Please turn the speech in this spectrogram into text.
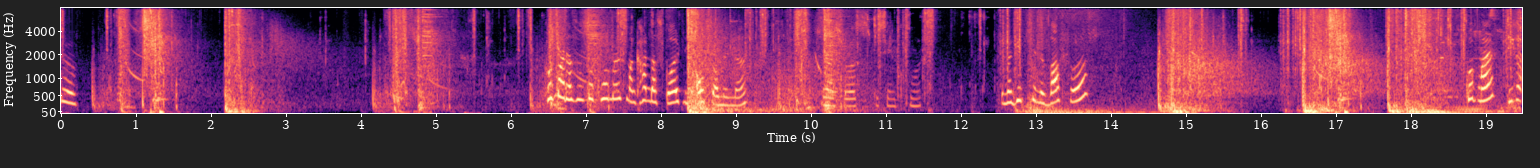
Schade. Guck mal, das ist so komisch. Man kann das Gold nicht aufsammeln, ne? Ja, ich weiß, ist ein bisschen komisch. Und dann gibt's hier eine Waffe. Guck mal, Digga,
